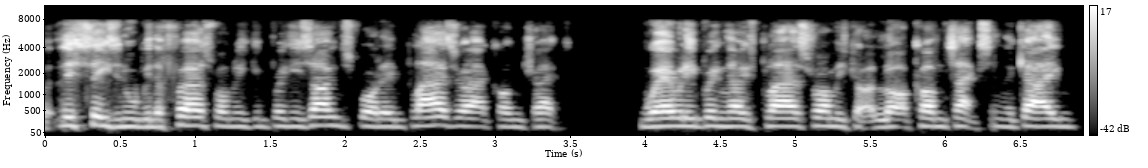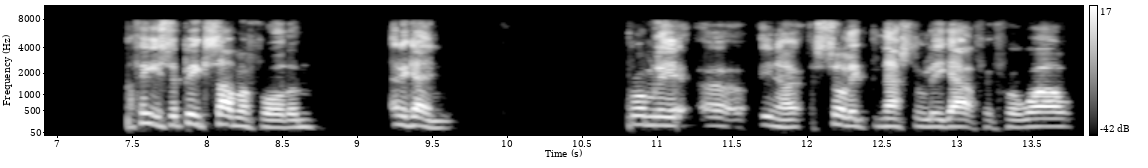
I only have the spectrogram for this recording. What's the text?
but this season will be the first one he can bring his own squad in players are out of contract where will he bring those players from he's got a lot of contacts in the game i think it's a big summer for them and again, Bromley, uh, you know, solid National League outfit for a while.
